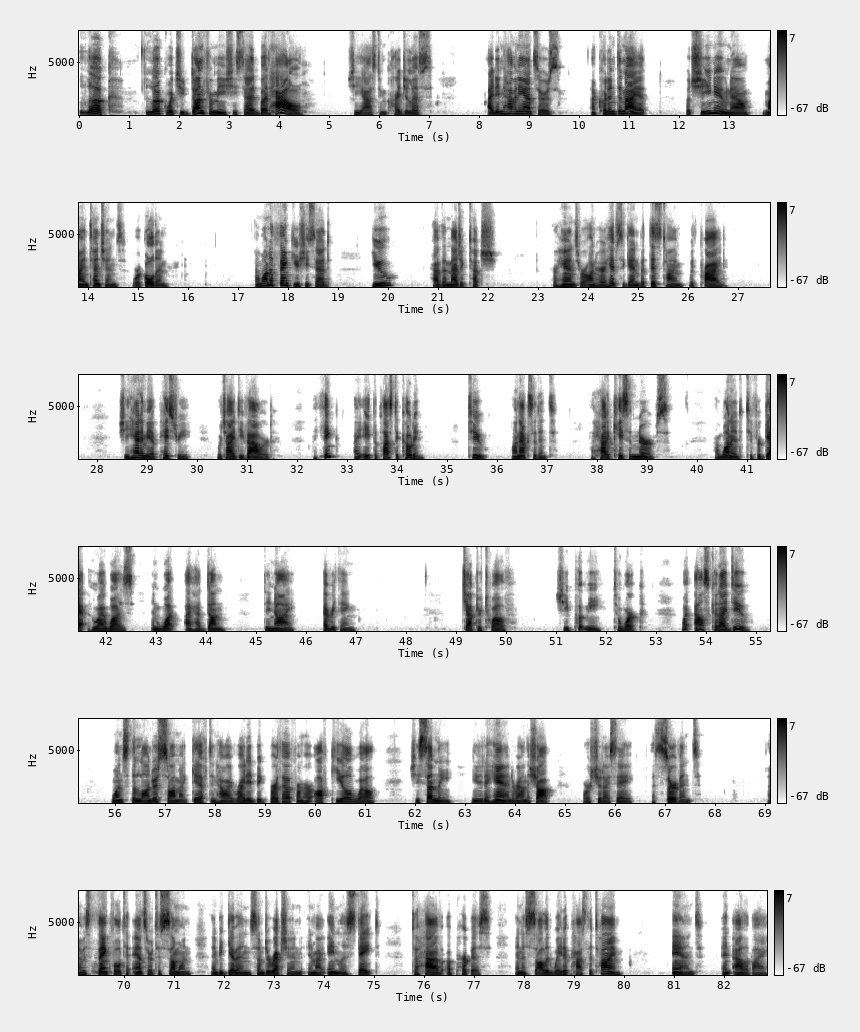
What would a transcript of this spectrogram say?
Look, look what you done for me, she said. But how? She asked, incredulous. I didn't have any answers. I couldn't deny it. But she knew now my intentions were golden. I want to thank you, she said. You have the magic touch. Her hands were on her hips again, but this time with pride. She handed me a pastry, which I devoured. I think I ate the plastic coating, too, on accident. I had a case of nerves. I wanted to forget who I was and what I had done, deny everything. Chapter 12 She put me to work. What else could I do? Once the laundress saw my gift and how I righted Big Bertha from her off keel, well, she suddenly needed a hand around the shop, or should I say, a servant. I was thankful to answer to someone and be given some direction in my aimless state, to have a purpose and a solid way to pass the time, and an alibi.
